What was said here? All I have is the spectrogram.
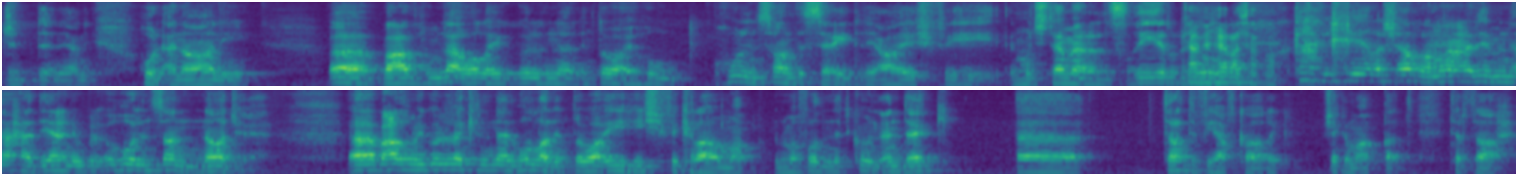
جدا يعني هو الأناني. بعضهم لا والله يقول إن الانطوائي هو هو الإنسان ذا السعيد اللي عايش في المجتمع الصغير كافي هو- خير شره كافي خيره شره ما عليه منها أحد يعني وهو الإنسان الناجح آه بعضهم يقول لك إن والله الانطوائي هي فكرة المفروض ان تكون عندك آه ترتب فيها أفكارك بشكل معقد ترتاح.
